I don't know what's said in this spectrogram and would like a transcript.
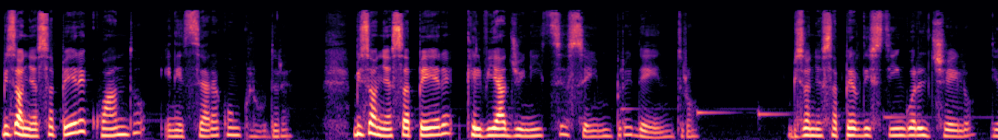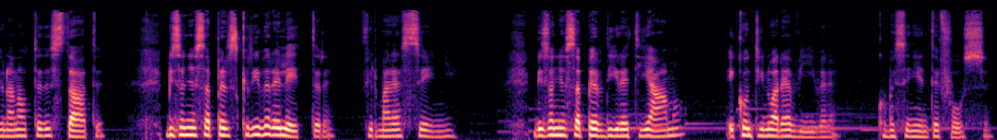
Bisogna sapere quando iniziare a concludere. Bisogna sapere che il viaggio inizia sempre dentro. Bisogna saper distinguere il cielo di una notte d'estate. Bisogna saper scrivere lettere, firmare assegni. Bisogna saper dire ti amo e continuare a vivere come se niente fosse.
